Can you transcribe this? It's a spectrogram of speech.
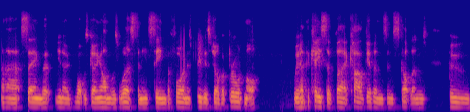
uh, saying that you know what was going on was worse than he'd seen before in his previous job at Broadmoor. We had the case of uh, Carl Gibbons in Scotland, who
